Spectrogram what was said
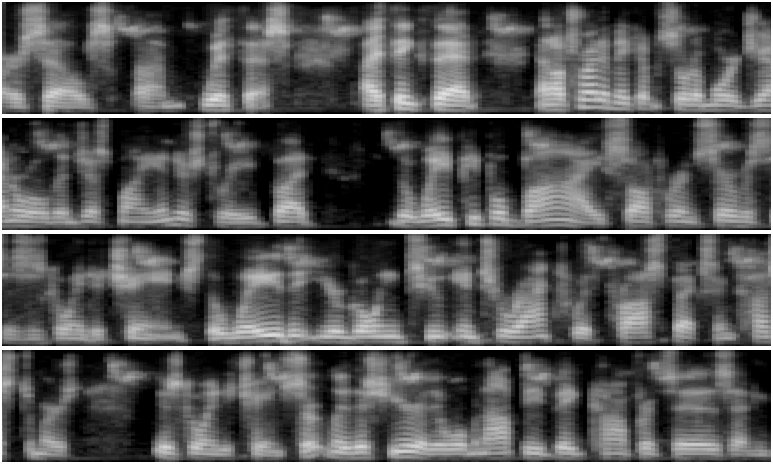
ourselves um, with this. I think that and i'll try to make it sort of more general than just my industry but the way people buy software and services is going to change. The way that you're going to interact with prospects and customers is going to change. Certainly this year, there will not be big conferences and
